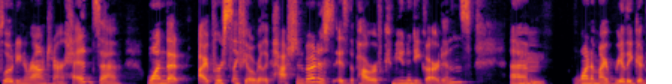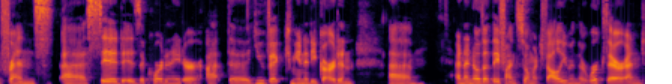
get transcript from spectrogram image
floating around in our heads. Uh, one that I personally feel really passionate about is is the power of community gardens. Um, mm one of my really good friends, uh, Sid, is a coordinator at the UVic Community Garden. Um, and I know that they find so much value in their work there. And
